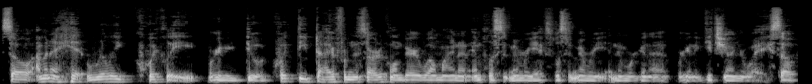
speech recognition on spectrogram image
So I'm going to hit really quickly. We're going to do a quick deep dive from this article on Verywell Mind on implicit memory, explicit memory, and then we're going to, we're going to get you on your way. So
